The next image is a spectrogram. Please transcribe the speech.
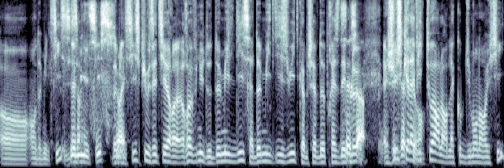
en, en 2006. 2006. 2006, puis vous étiez revenu de 2010 à 2018 comme chef de presse des Bleus. Ça jusqu'à la victoire lors de la Coupe du Monde en Russie.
